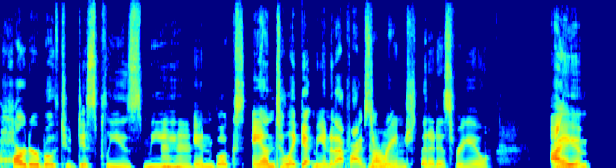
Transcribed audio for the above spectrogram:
harder both to displease me Mhm. in books and to like get me into that five star Mhm. range than it is for you i I- am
